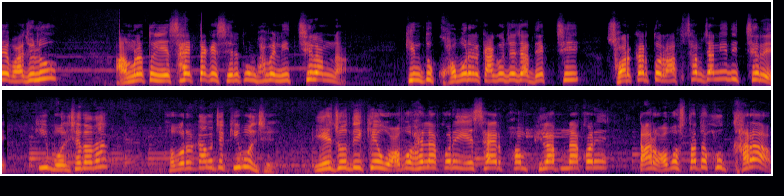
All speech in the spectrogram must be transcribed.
হারে বাজলু আমরা তো এ সাইডটাকে সেরকম ভাবে নিচ্ছিলাম না। কিন্তু খবরের কাগজে যা দেখছি সরকার তো রাফসাফ জানিয়ে দিচ্ছে রে। কি বলছে দাদা? খবরের কাগজে কি বলছে? এ যদি কেউ অবহেলা করে এসআইয়ের ফর্ম ফিল না করে তার অবস্থা তো খুব খারাপ।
